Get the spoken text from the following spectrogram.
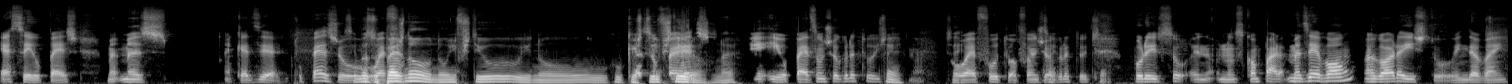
Essa aí o PES, ma- mas quer dizer, o PES, o, Sim, mas o F- PES não, não investiu e não o que estes o investiram, PES não é? e, e o PES é um jogo gratuito. Sim, não é? sim. Ou é futebol, foi um jogo Sim, gratuito. sim. Por isso, não, não se compara. Mas é bom agora isto, ainda bem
